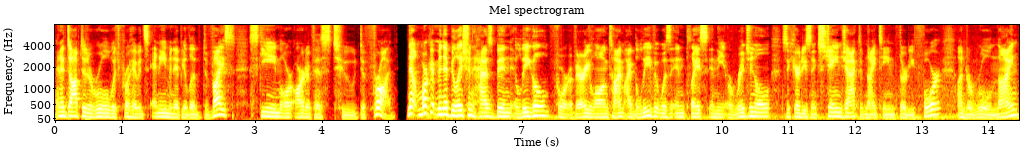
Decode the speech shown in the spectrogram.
and adopted a rule which prohibits any manipulative device, scheme, or artifice to defraud. Now, market manipulation has been illegal for a very long time. I believe it was in place in the original Securities and Exchange Act of 1934 under Rule 9.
